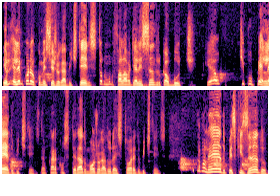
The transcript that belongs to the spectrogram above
eu, eu, lembro quando eu comecei a jogar beach tênis, todo mundo falava de Alessandro Calbucci, que é o tipo Pelé do beach tênis, né? o cara considerado o maior jogador da história do beach tênis. Eu estava lendo, pesquisando,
